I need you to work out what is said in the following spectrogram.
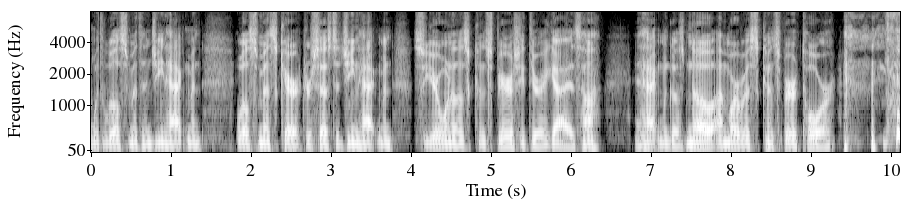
with Will Smith and Gene Hackman. Will Smith's character says to Gene Hackman, So you're one of those conspiracy theory guys, huh? And Hackman goes, No, I'm more of a conspirator.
